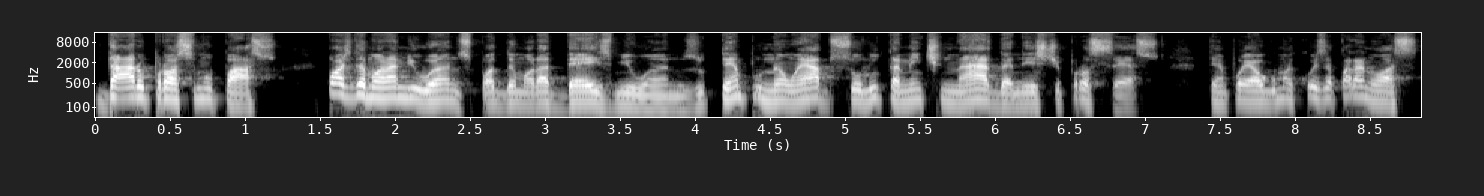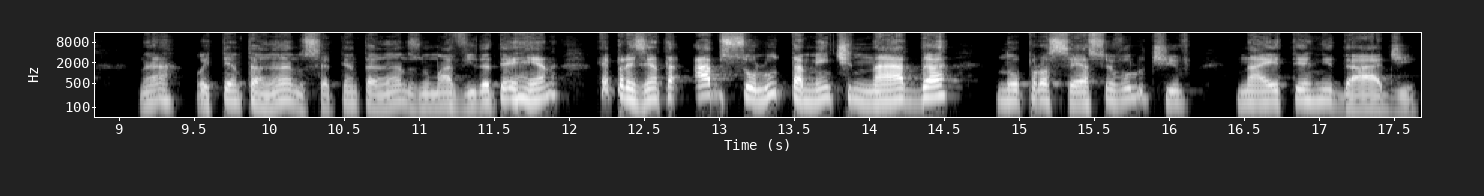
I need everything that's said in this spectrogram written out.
dar o próximo passo. Pode demorar mil anos, pode demorar dez mil anos. O tempo não é absolutamente nada neste processo. O tempo é alguma coisa para nós. Né? 80 anos, 70 anos numa vida terrena representa absolutamente nada no processo evolutivo, na eternidade.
